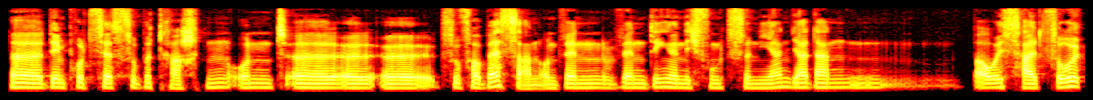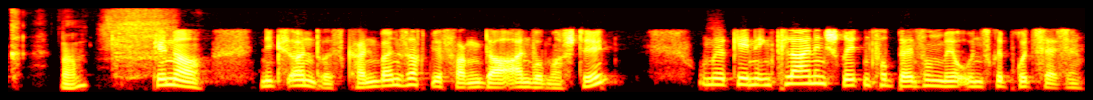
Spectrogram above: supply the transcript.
äh, den Prozess zu betrachten und äh, äh, zu verbessern. Und wenn, wenn Dinge nicht funktionieren, ja, dann baue ich es halt zurück. Ne? Genau nichts anderes. Kanban sagt, wir fangen da an, wo wir stehen und wir gehen in kleinen Schritten verbessern wir unsere Prozesse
